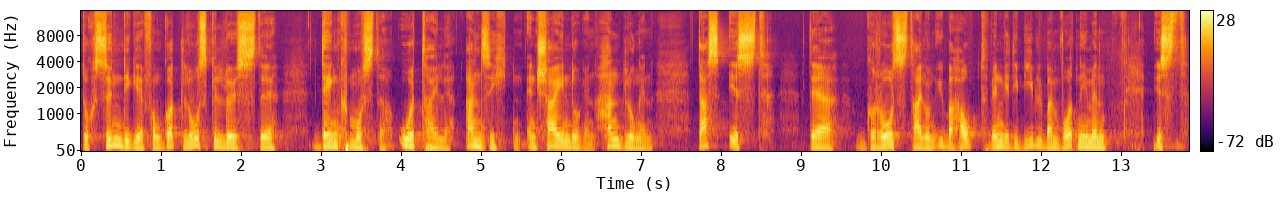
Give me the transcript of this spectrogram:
durch sündige, von Gott losgelöste Denkmuster, Urteile, Ansichten, Entscheidungen, Handlungen. Das ist der Großteil und überhaupt, wenn wir die Bibel beim Wort nehmen, ist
